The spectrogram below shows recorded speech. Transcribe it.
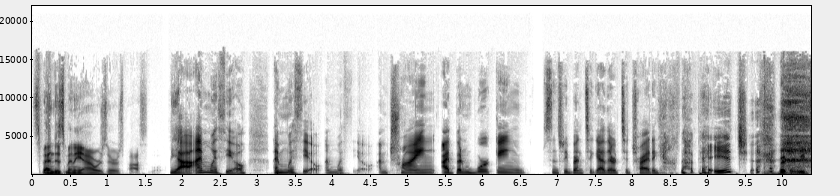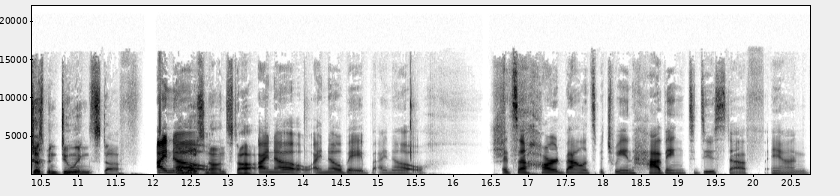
spend as many hours there as possible. Yeah, I'm with you. I'm with you. I'm with you. I'm trying. I've been working since we've been together to try to get on that page. Right, but we've just been doing stuff I know. almost nonstop. I know. I know, babe. I know. It's a hard balance between having to do stuff and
